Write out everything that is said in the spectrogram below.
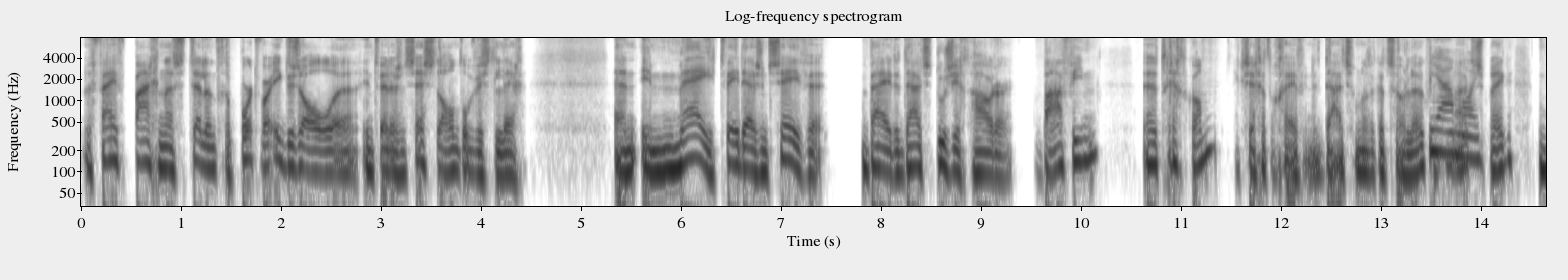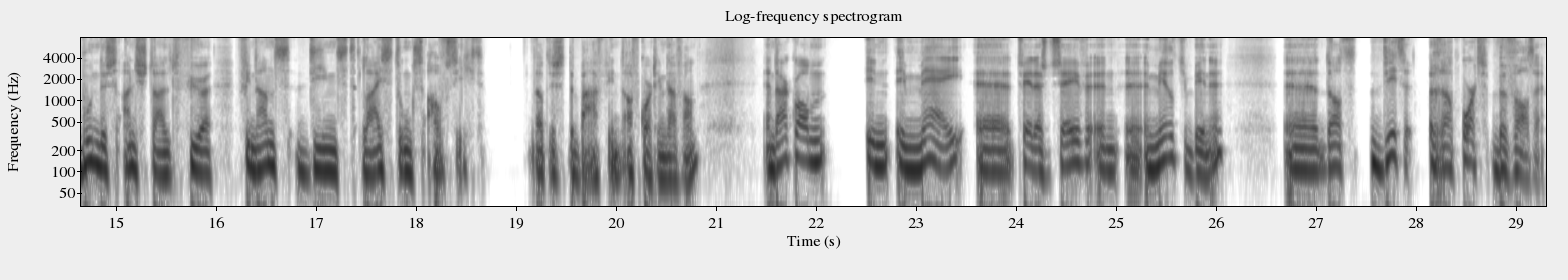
vijf pagina's stellend rapport waar ik dus al uh, in 2006 de hand op wist te leggen. En in mei 2007 bij de Duitse toezichthouder BaFin uh, terecht kwam. Ik zeg het toch even in het Duits, omdat ik het zo leuk vind Ja, om uit te spreken. Bundesanstalt für Finanzdienstleistungsaufsicht. Dat is de BaFin, afkorting daarvan. En daar kwam in, in mei eh, 2007 een, eh, een mailtje binnen eh, dat dit rapport bevatte.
